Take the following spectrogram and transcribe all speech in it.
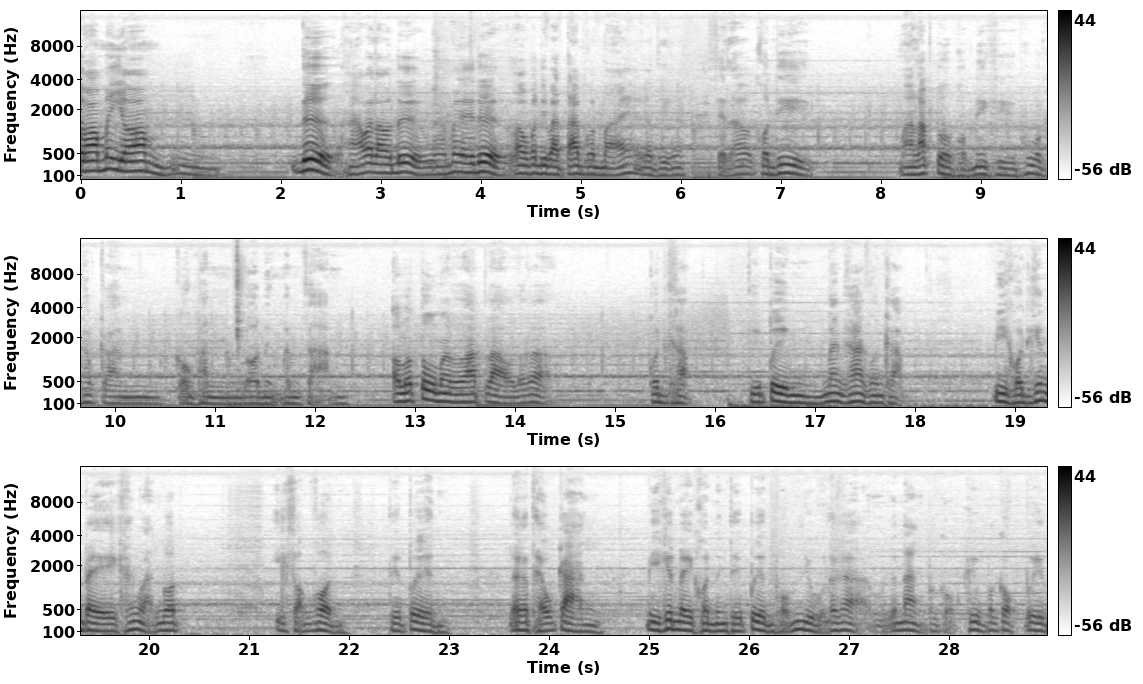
ยอมไม่ยอมอืมดื้อหาว่าเราดื้อผมไม่ได้ดื้อเราปฏิบัติตามกฎหมายก็ถึงเสร็จแล้วคนที่มารับตัวผมนี่คือผู้บังคับการกองพันรอหนึ่งพันสามเอารถตู้มารับเราแล้วก็ คนขับ ถือปืนนั่งข้างคนขับ มีคนขึ้นไปข้างหลังรถอีกสองคน ถือปืน แล้วก็แถวกลางมีขึ้นไปคนหนึ่งถือปืนผมอยู่แล้วก็มันก็นั่งประกบคือประกบปืน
